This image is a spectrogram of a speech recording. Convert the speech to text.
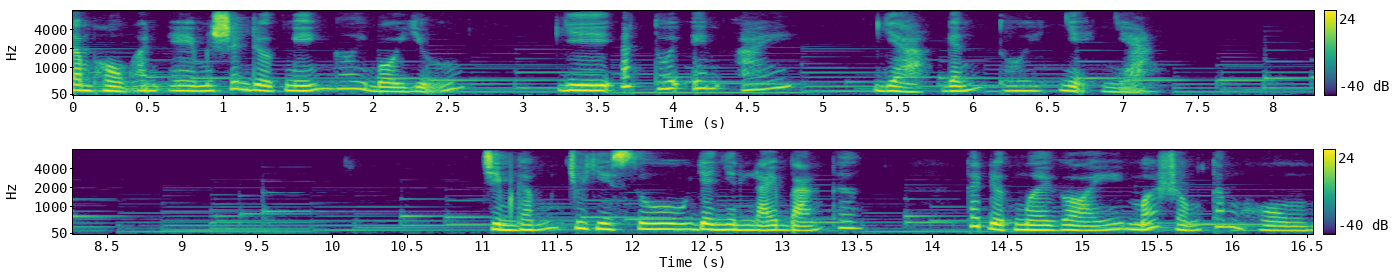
tâm hồn anh em sẽ được nghỉ ngơi bồi dưỡng vì ách tôi êm ái và gánh tôi nhẹ nhàng. Chìm ngắm Chúa Giêsu và nhìn lại bản thân, ta được mời gọi mở rộng tâm hồn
